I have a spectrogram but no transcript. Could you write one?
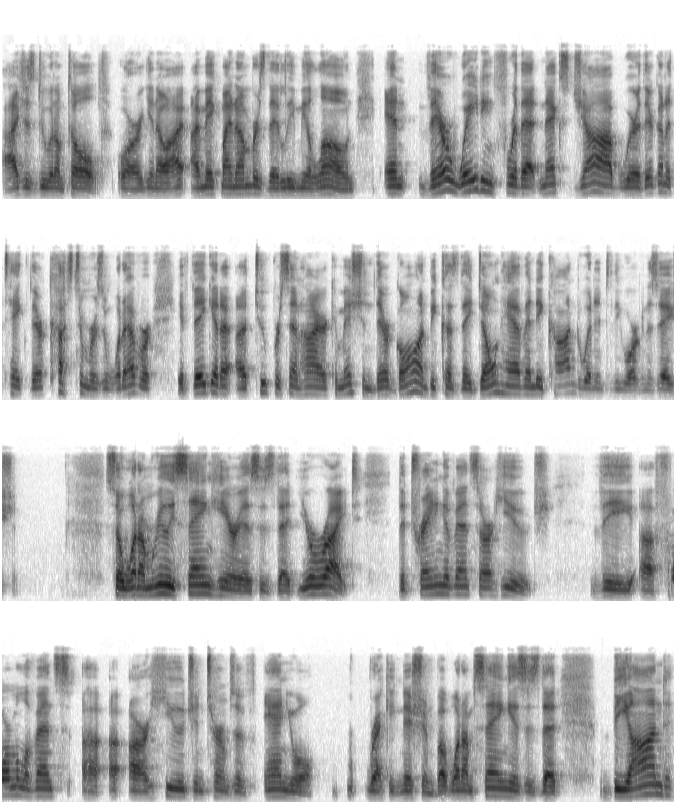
I just do what I'm told, or you know, I, I make my numbers, they leave me alone, and they're waiting for that next job where they're going to take their customers and whatever. If they get a two percent higher commission, they're gone because they don't have any conduit into the organization. So what I'm really saying here is, is that you're right. The training events are huge. The uh, formal events uh, uh are huge in terms of annual recognition. But what I'm saying is is that beyond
